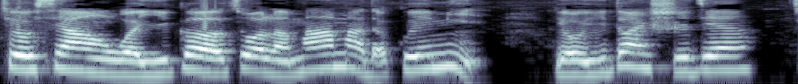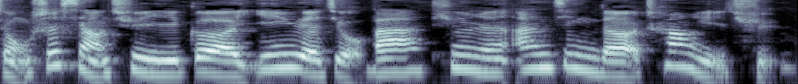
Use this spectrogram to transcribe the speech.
就像我一个做了妈妈的闺蜜，有一段时间总是想去一个音乐酒吧听人安静的唱一曲，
